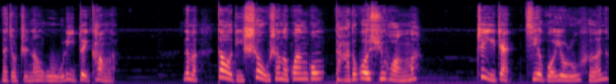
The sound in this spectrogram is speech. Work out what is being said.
那就只能武力对抗了。那么，到底受伤的关公打得过徐晃吗？这一战结果又如何呢？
